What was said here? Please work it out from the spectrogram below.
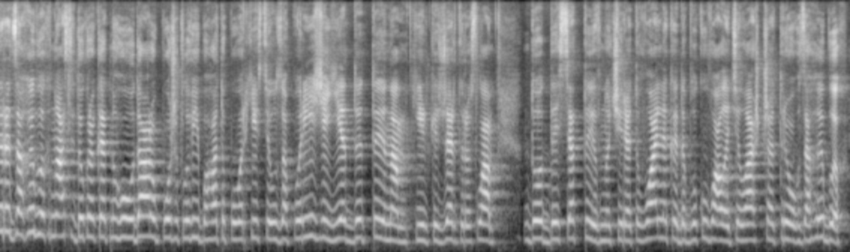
Серед загиблих внаслідок ракетного удару по житловій багатоповерхівці у Запоріжжі є дитина. Кількість жертв зросла до 10. Вночі рятувальники деблокували тіла ще трьох загиблих.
